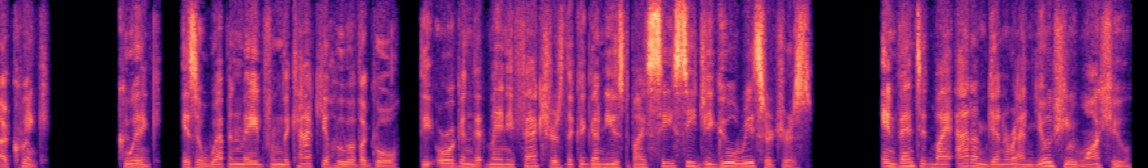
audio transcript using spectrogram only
a quink. Quink is a weapon made from the kakuhou of a ghoul, the organ that manufactures the kagun used by CCG ghoul researchers. Invented by Adam Genner and Yoshio Washu,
